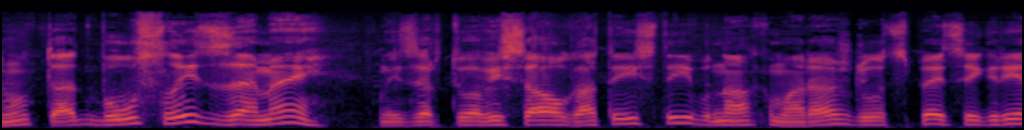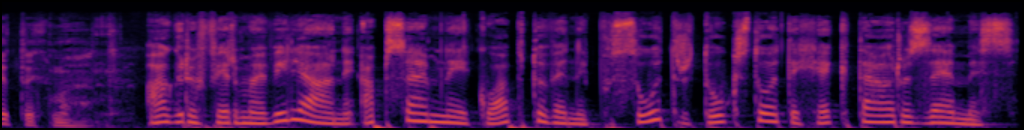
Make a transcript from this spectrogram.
nu, tad būs līdz zemei. Līdz ar to visu auga attīstību nākamā raža ļoti spēcīgi ir ietekmēta. Agrofirma Viļāni apsaimnieko aptuveni pusotru tūkstoti hektāru zemes.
